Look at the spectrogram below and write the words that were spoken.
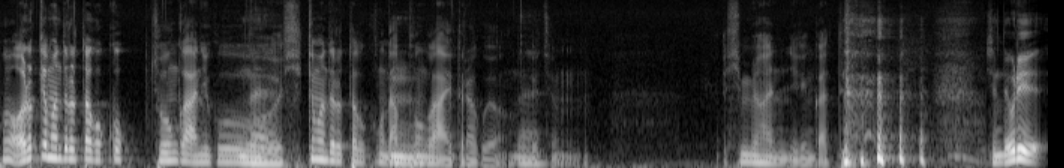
어렵게 만들었다고 꼭 좋은 거 아니고 네. 쉽게 만들었다고 꼭 나쁜 음. 거 아니더라고요. 네. 그게 좀 신묘한 일인 것 같아요. 근데 우리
